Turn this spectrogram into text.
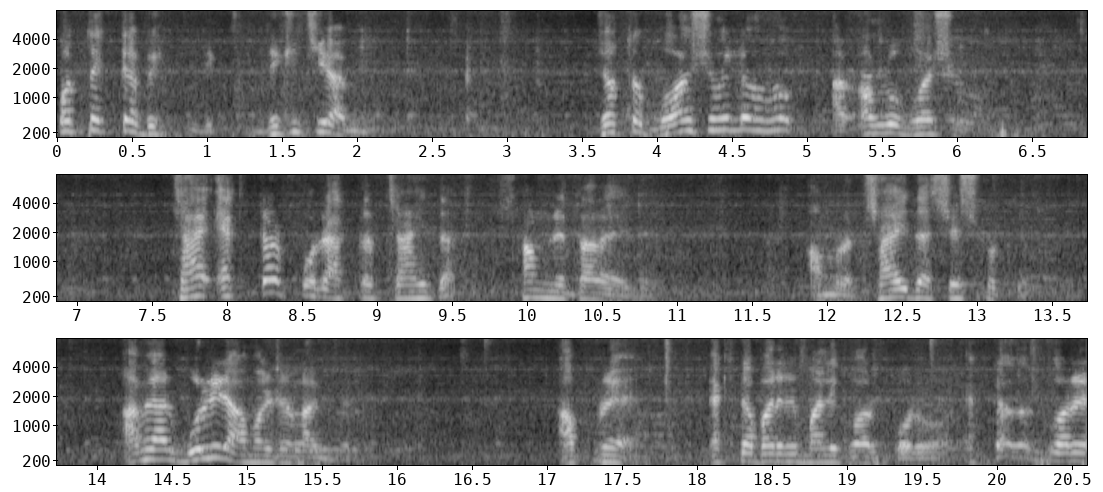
প্রত্যেকটা ব্যক্তি দেখেছি আমি, যত বয়স হইলে হোক আর অল্প বয়স হোক চাই, একটার পর একটা চাহিদা সামনে দাঁড়ায় যায়। আমরা চাহিদা শেষ করতে আমি আর বলি না আমার এটা লাগবে আপনি একটা বাড়ির মালিক হওয়ার পরও একটা ঘরে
